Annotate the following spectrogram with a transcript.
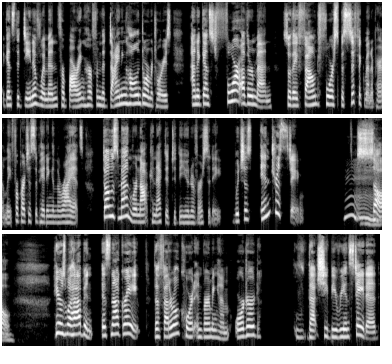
against the dean of women for barring her from the dining hall and dormitories, and against four other men. So they found four specific men, apparently, for participating in the riots. Those men were not connected to the university, which is interesting. Hmm. So here's what happened. It's not great. The federal court in Birmingham ordered that she be reinstated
